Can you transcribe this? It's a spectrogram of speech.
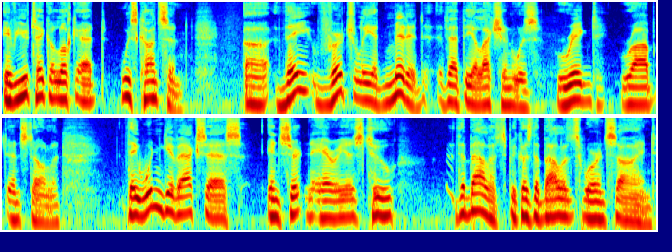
If you take a look at Wisconsin, uh, they virtually admitted that the election was rigged, robbed, and stolen. They wouldn't give access in certain areas to the ballots because the ballots weren't signed.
